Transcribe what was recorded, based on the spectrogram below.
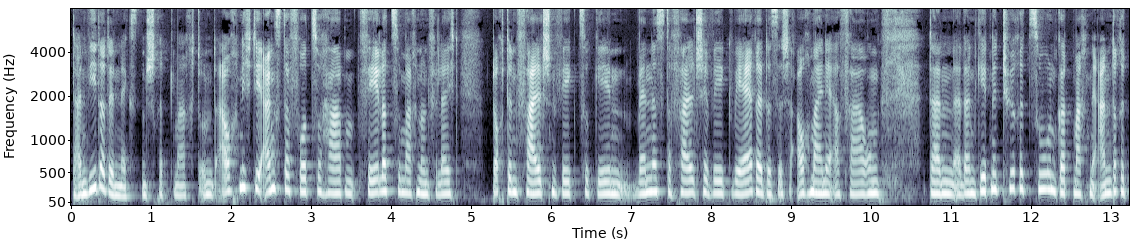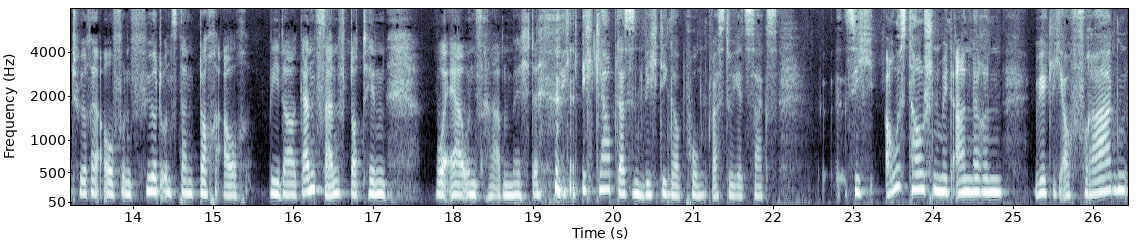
dann wieder den nächsten Schritt macht. Und auch nicht die Angst davor zu haben, Fehler zu machen und vielleicht doch den falschen Weg zu gehen, wenn es der falsche Weg wäre, das ist auch meine Erfahrung, dann, dann geht eine Türe zu und Gott macht eine andere Türe auf und führt uns dann doch auch wieder ganz sanft dorthin, wo er uns haben möchte. Ich, ich glaube, das ist ein wichtiger Punkt, was du jetzt sagst. Sich austauschen mit anderen, wirklich auch fragen,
